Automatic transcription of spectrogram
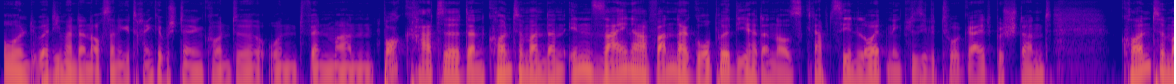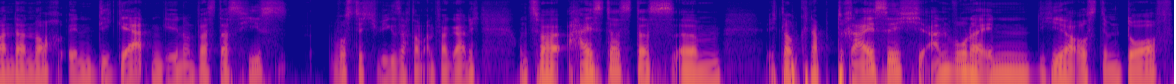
und über die man dann auch seine Getränke bestellen konnte. Und wenn man Bock hatte, dann konnte man dann in seiner Wandergruppe, die ja dann aus knapp zehn Leuten inklusive Tourguide bestand, konnte man dann noch in die Gärten gehen. Und was das hieß, wusste ich, wie gesagt, am Anfang gar nicht. Und zwar heißt das, dass ähm, ich glaube, knapp 30 AnwohnerInnen hier aus dem Dorf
